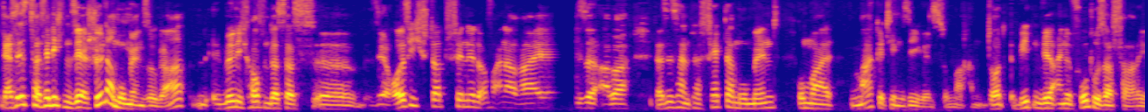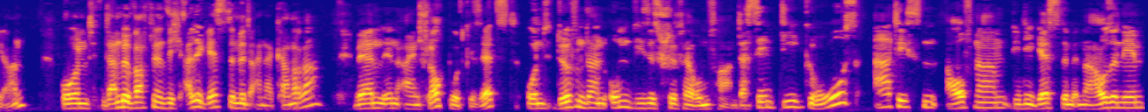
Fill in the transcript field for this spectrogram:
Das ist tatsächlich ein sehr schöner Moment sogar. Ich will nicht hoffen, dass das äh, sehr häufig stattfindet auf einer Reise, aber das ist ein perfekter Moment, um mal Marketing-Segeln zu machen. Dort bieten wir eine Fotosafari an. Und dann bewaffnen sich alle Gäste mit einer Kamera, werden in ein Schlauchboot gesetzt und dürfen dann um dieses Schiff herumfahren. Das sind die großartigsten Aufnahmen, die die Gäste mit nach Hause nehmen.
